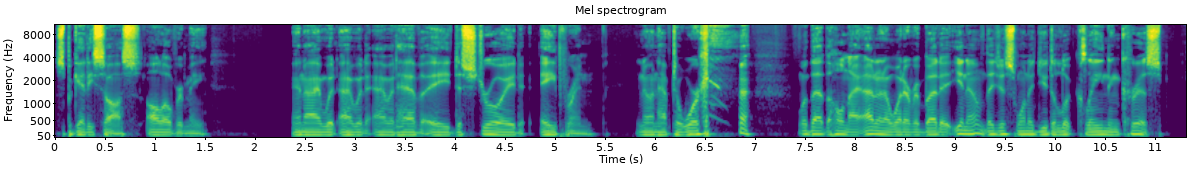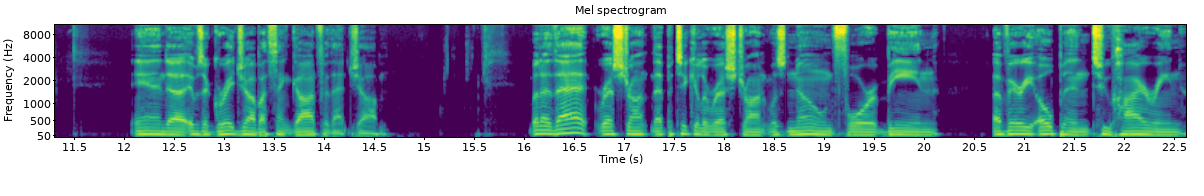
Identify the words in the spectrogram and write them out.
spaghetti sauce all over me, and I would I would I would have a destroyed apron, you know, and have to work with that the whole night. I don't know whatever, but it, you know they just wanted you to look clean and crisp, and uh, it was a great job. I thank God for that job. But uh, that restaurant, that particular restaurant, was known for being a very open to hiring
